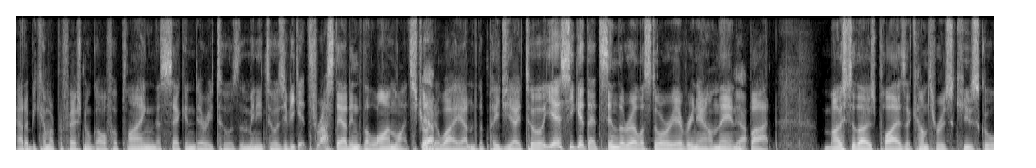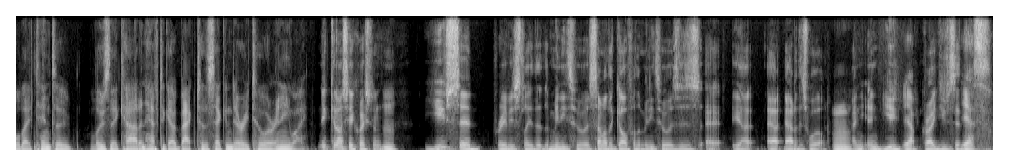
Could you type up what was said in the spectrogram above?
how to become a professional golfer playing the secondary tours, the mini tours. If you get thrust out into the limelight straight Yep. away, out into the PGA Tour, yes, you get that Cinderella story every now and then, Yep. but most of those players that come through Q school, they tend to lose their card and have to go back to the secondary tour anyway. Nick, can I ask you a question? You said previously that the mini tours, some of the golf on the mini tours is uh, you know, out, out of this world, and, and you, Yep. Craig, you said Yes.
